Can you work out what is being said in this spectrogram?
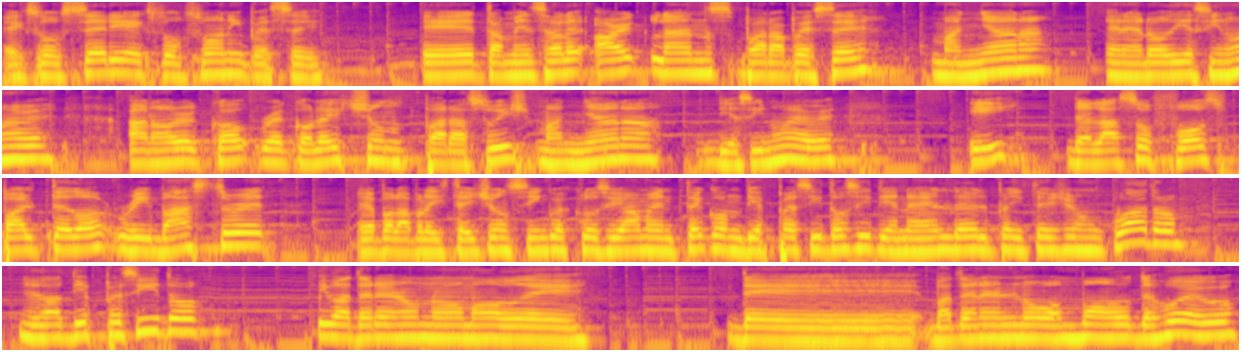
Xbox Series, Xbox One y PC. Eh, también sale Arklands para PC mañana, enero 19. Another Code Recollection para Switch mañana 19. Y The Last of Us Parte 2 Remastered eh, para la PlayStation 5 exclusivamente con 10 pesitos si tienes el del PlayStation 4. Le das 10 pesitos y va a tener un nuevo modo de va a tener nuevos modos de juego.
